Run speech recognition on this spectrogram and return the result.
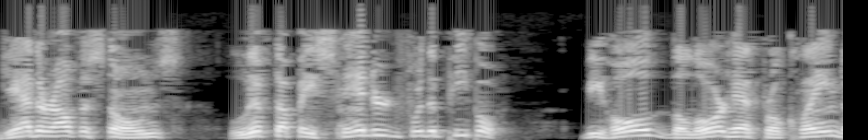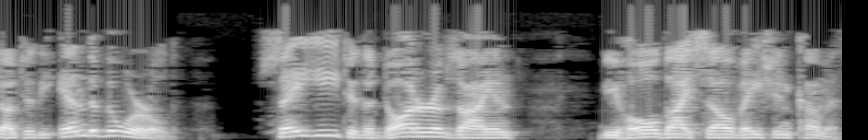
gather out the stones, lift up a standard for the people. Behold, the Lord hath proclaimed unto the end of the world, Say ye to the daughter of Zion, Behold, thy salvation cometh.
